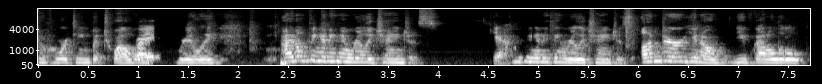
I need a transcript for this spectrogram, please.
to 14, but 12 Right. really, I don't think anything really changes. Yeah. I don't think anything really changes. Under, you know, you've got a little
